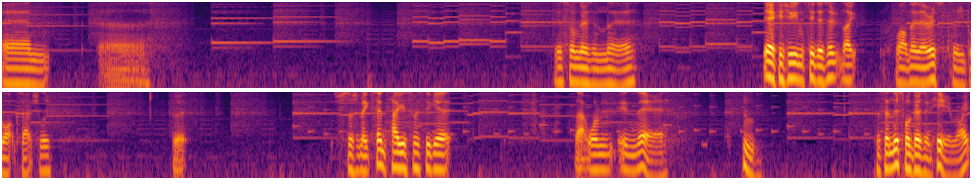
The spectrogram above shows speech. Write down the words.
And... Uh, this one goes in there. Yeah, because you can see there's like... Well, no, there is three blocks actually. But... It just doesn't make sense how you're supposed to get that one in there. Hmm. Because then this one goes in here, right?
